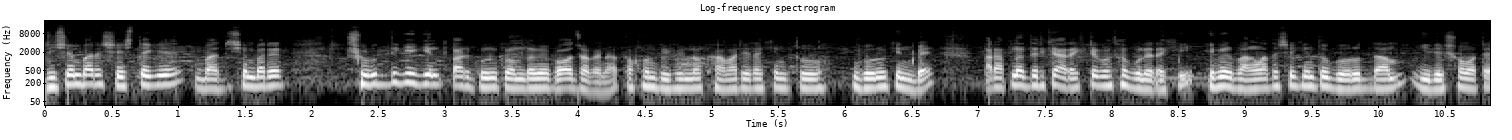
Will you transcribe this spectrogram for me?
ডিসেম্বরের শেষ থেকে বা ডিসেম্বরের শুরুর দিকেই কিন্তু আর গরু কম দামে পাওয়া যাবে না। তখন বিভিন্ন খামারিরা কিন্তু গরু কিনবে। আর আপনাদেরকে আরেকটা কথা বলে রাখি, এবার বাংলাদেশে কিন্তু গরুর দাম ঈদের সময়তে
